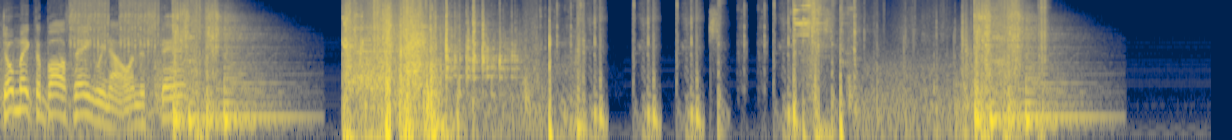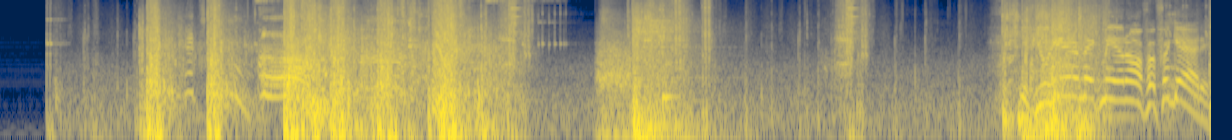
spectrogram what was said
Don't make the boss angry now, understand? Offer, forget it.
